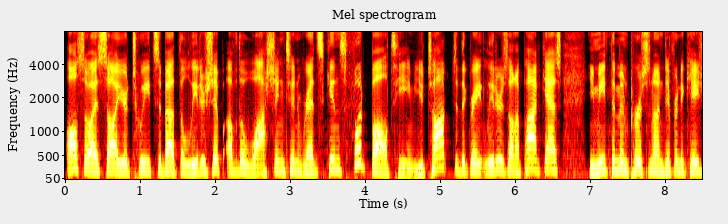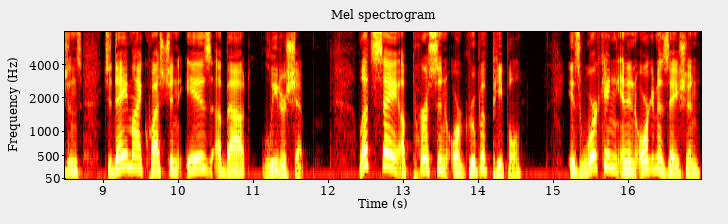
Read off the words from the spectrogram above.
Also, I saw your tweets about the leadership of the Washington Redskins football team. You talk to the great leaders on a podcast, you meet them in person on different occasions. Today, my question is about leadership. Let's say a person or group of people is working in an organization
